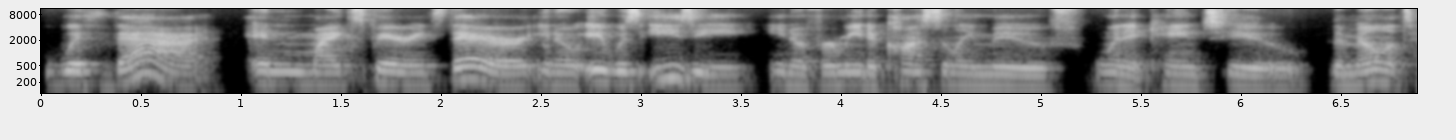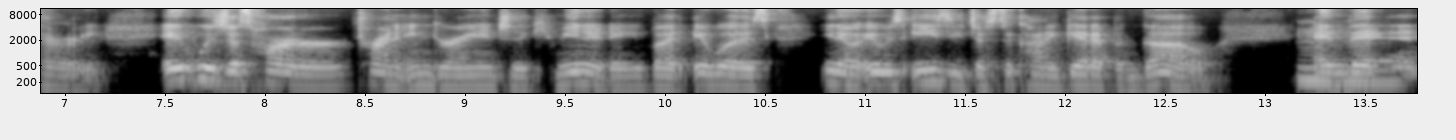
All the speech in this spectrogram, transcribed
with that and my experience there, you know, it was easy, you know, for me to constantly move when it came to the military. It was just harder trying to ingrain into the community, but it was, you know, it was easy just to kind of get up and go. Mm-hmm. And then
